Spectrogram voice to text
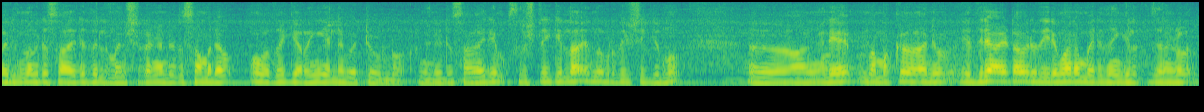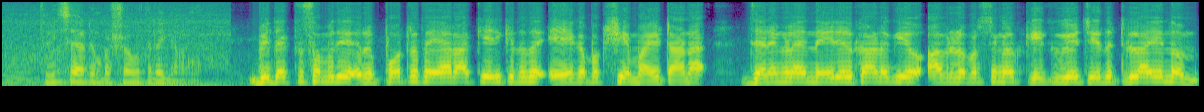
വരുന്ന ഒരു സാഹചര്യത്തിൽ മനുഷ്യർ അങ്ങനെ ഒരു സമരത്തേക്ക് ഇറങ്ങിയല്ലേ പറ്റുള്ളൂ. അങ്ങനെ ഒരു സാഹചര്യം സൃഷ്ടിക്കില്ല എന്ന് പ്രതീക്ഷിക്കുന്നു. അങ്ങനെ നമുക്ക് അനു എതിരായിട്ട് ഒരു തീരുമാനം വരുന്നെങ്കിൽ ജനങ്ങൾ തീർച്ചയായിട്ടും പ്രക്ഷോഭത്തിലേക്ക് ഇറങ്ങും. വിദഗ്ധ സമിതി റിപ്പോർട്ട് തയ്യാറാക്കിയിരിക്കുന്നത് ഏകപക്ഷീയമായിട്ടാണ്. ജനങ്ങളെ നേരിൽ കാണുകയോ അവരുടെ പ്രശ്നങ്ങൾ കേൾക്കുകയോ ചെയ്തിട്ടില്ല എന്നും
